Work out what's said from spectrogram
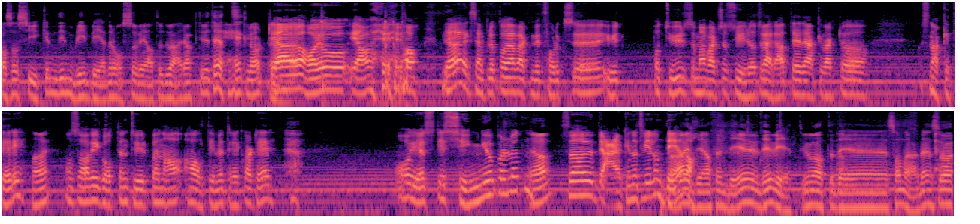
Altså psyken din blir bedre også ved at du er i aktivitet. Helt klart. Ja. Jeg har jo Ja, ja det er eksempler på Jeg har vært med folk eh, ut på tur som har vært så sure og tverre at det, det har ikke vært å snakke til i. Nei. Og så har vi gått en tur på en hal halvtime, tre kvarter. Å jøss, de synger jo på slutten. Ja. Så det er jo ikke noe tvil om det, Nei, da. det, det, det vet vi jo at det Sånn er det. Så,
